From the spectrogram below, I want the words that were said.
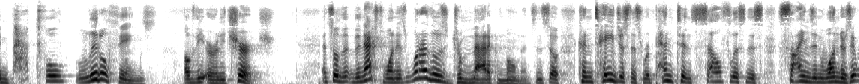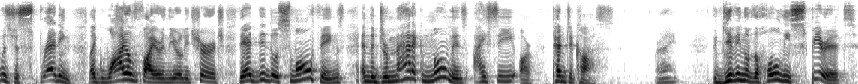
impactful little things of the early church. And so the, the next one is what are those dramatic moments? And so contagiousness, repentance, selflessness, signs and wonders. It was just spreading like wildfire in the early church. They did those small things, and the dramatic moments I see are Pentecost, right? the giving of the Holy Spirit,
